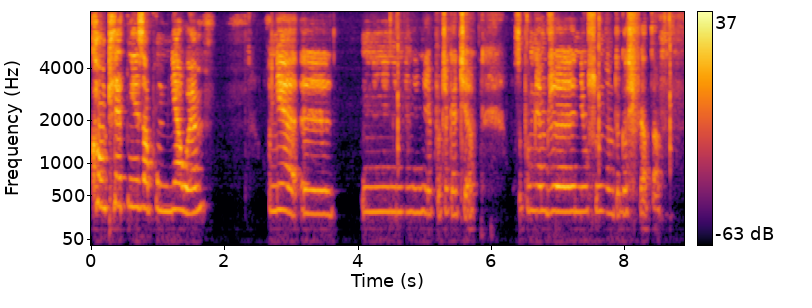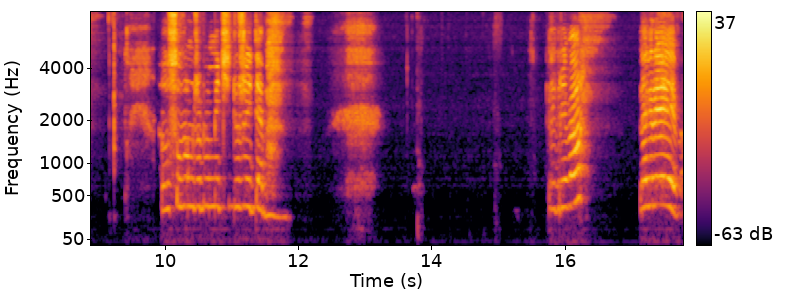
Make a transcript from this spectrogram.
kompletnie zapomniałem. O nie, e, nie, nie, nie, nie, poczekajcie. Zapomniałem, że nie usunąłem tego świata. Usuwam, żeby mieć dłużej demo. Nagrywa? Nagrywa.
